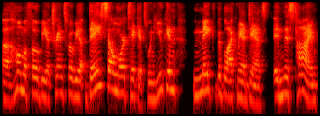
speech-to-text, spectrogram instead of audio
uh, homophobia, transphobia, they sell more tickets. When you can make the black man dance in this time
